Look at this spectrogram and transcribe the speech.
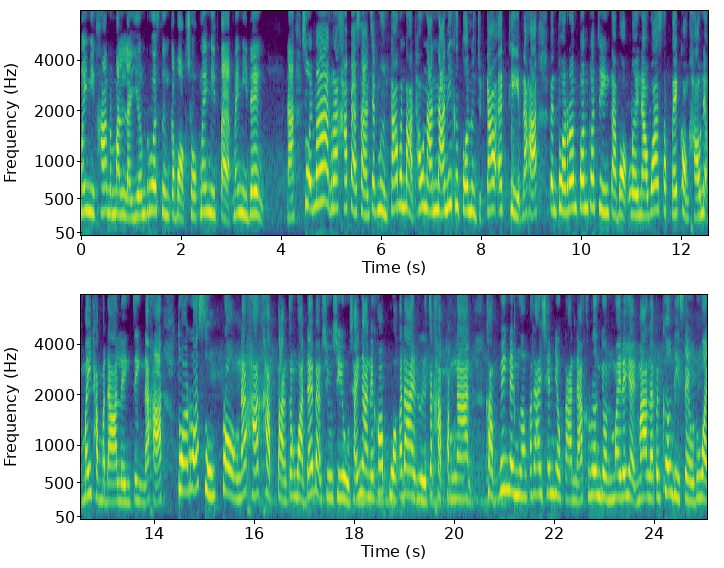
ไม่มีคราบน้ำมันไหลเยิ้มรั่วซึมกระบอกชคไม่มีแตกไม่มีเด้งนะสวยมากราคา 879,000 บาทเท่านั้นนะ นี่คือตัว 1.9 Active นะคะ เป็นตัวเริ่มต้นก็จริง แต่บอกเลยนะว่าสเปคของเขาเนี่ยไม่ธรรมดาเลยจริงนะคะ ตัวรถสูงโปร่งนะคะ ขับต่างจังหวัดได้แบบชิลๆ ใช้งานในครอบครัวก็ได้ หรือจะขับทำงาน ขับวิ่งในเมืองก็ได้เช่นเดียวกันนะ เครื่องยนต์ไม่ได้ใหญ่มากและเป็นเครื่องดีเซลด้วย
